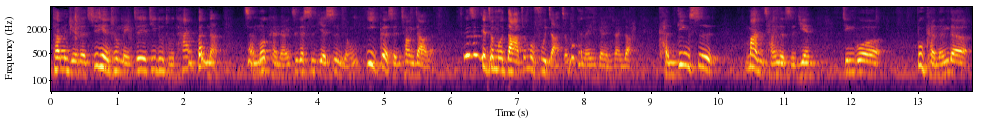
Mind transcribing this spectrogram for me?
他们觉得自己很聪明。这些基督徒太笨了，怎么可能这个世界是由一个神创造的？这个世界这么大，这么复杂，怎么可能一个人创造？肯定是漫长的时间，经过不可能的、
